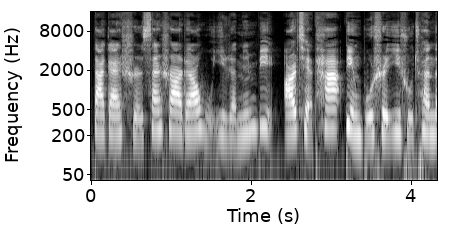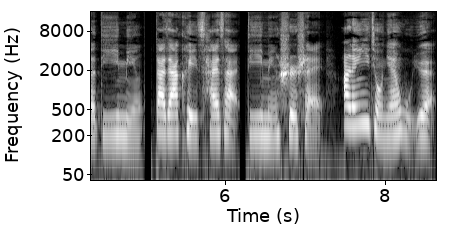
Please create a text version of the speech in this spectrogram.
大概是三十二点五亿人民币。而且他并不是艺术圈的第一名，大家可以猜猜第一名是谁？二零一九年五月，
